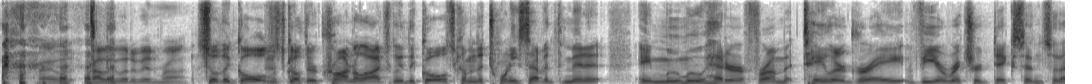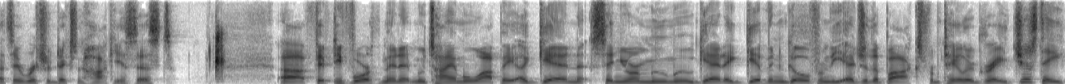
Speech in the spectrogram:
probably would, probably would have been wrong. So the goals, let's go through chronologically. The goals come in the 27th minute, a Mumu header from Taylor Gray via Richard Dixon. So that's a Richard Dixon hockey assist. Uh, 54th minute, Mutai Mwape again, Senor Mumu get a give and go from the edge of the box from Taylor Gray. Just a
